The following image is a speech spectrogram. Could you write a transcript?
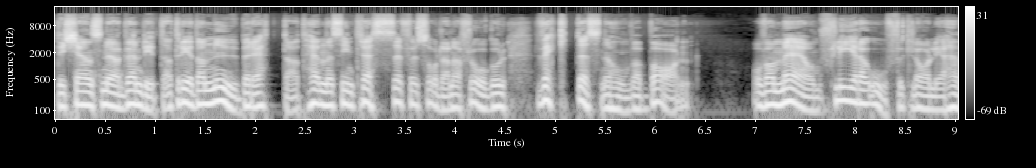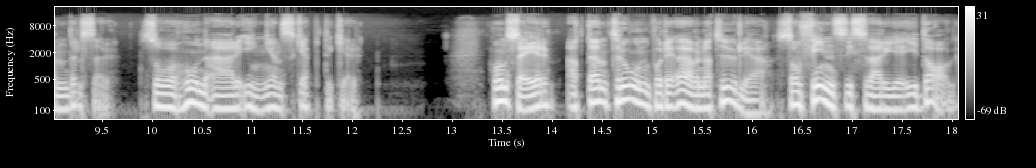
Det känns nödvändigt att redan nu berätta att hennes intresse för sådana frågor väcktes när hon var barn och var med om flera oförklarliga händelser. Så hon är ingen skeptiker. Hon säger att den tron på det övernaturliga som finns i Sverige idag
